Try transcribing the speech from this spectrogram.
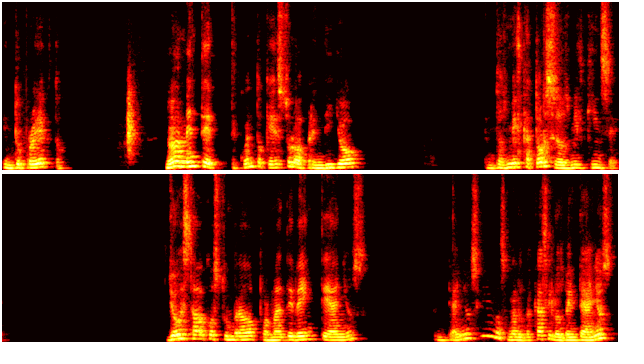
en tu proyecto. Nuevamente, te cuento que esto lo aprendí yo en 2014, 2015. Yo estaba acostumbrado por más de 20 años, 20 años, sí, más o menos, casi los 20 años,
